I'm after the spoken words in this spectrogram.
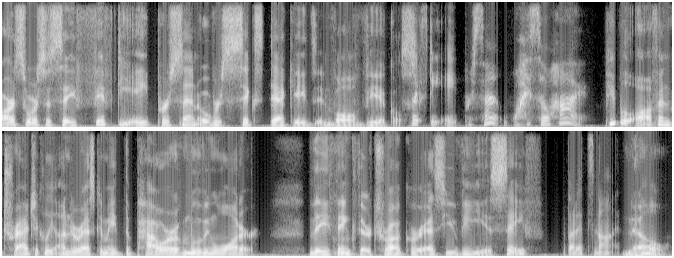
Our sources say 58% over six decades involve vehicles. 68%? Why so high? People often tragically underestimate the power of moving water. They think their truck or SUV is safe. But it's not. No.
